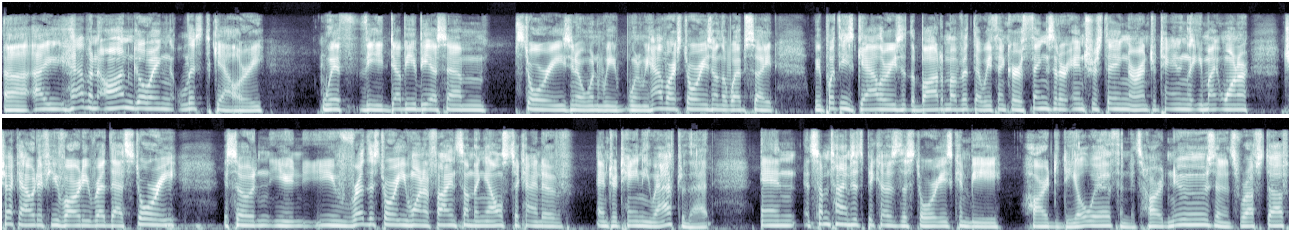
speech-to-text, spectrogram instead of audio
Uh, I have an ongoing list gallery with the WBSM stories. You know, when we when we have our stories on the website, we put these galleries at the bottom of it that we think are things that are interesting or entertaining that you might want to check out if you've already read that story. So you you've read the story, you want to find something else to kind of entertain you after that. And sometimes it's because the stories can be hard to deal with and it's hard news and it's rough stuff.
